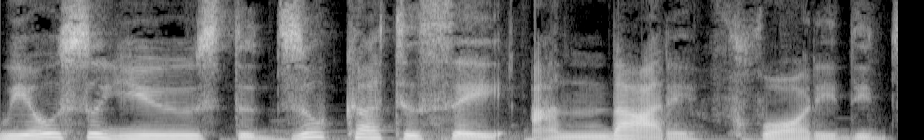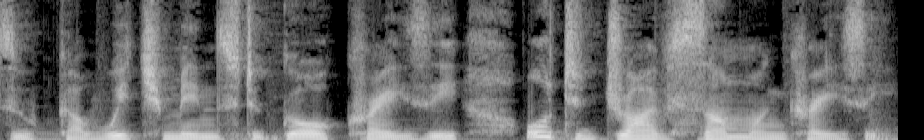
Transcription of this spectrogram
We also use the zucca to say andare fuori di zucca, which means to go crazy or to drive someone crazy.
